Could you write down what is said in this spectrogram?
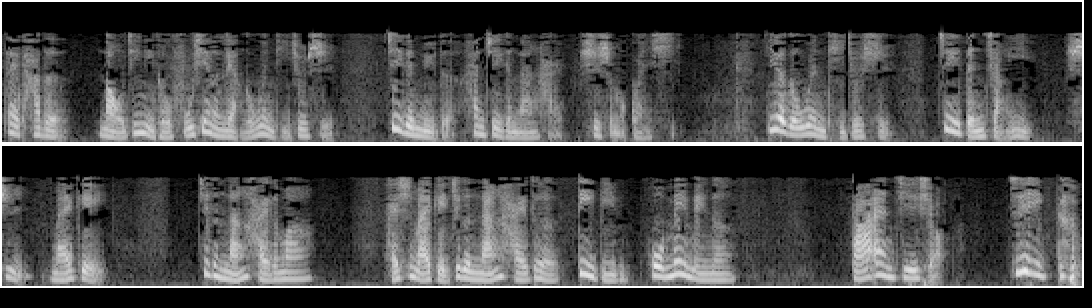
在他的脑筋里头浮现了两个问题，就是这个女的和这个男孩是什么关系？第二个问题就是这本讲义是买给这个男孩的吗？还是买给这个男孩的弟弟或妹妹呢？答案揭晓，这个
